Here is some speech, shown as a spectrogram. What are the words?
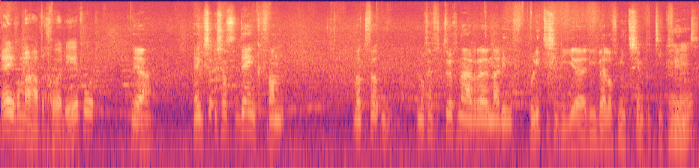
regelmatig gewaardeerd wordt. Ja. Ik zat te denken van, wat nog even terug naar, naar die politici die, je die wel of niet sympathiek Mhm. vindt.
